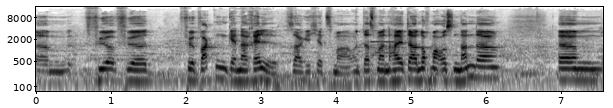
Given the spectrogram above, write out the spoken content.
ähm, für, für, für Wacken generell, sage ich jetzt mal. Und dass man halt da nochmal auseinander, ähm,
